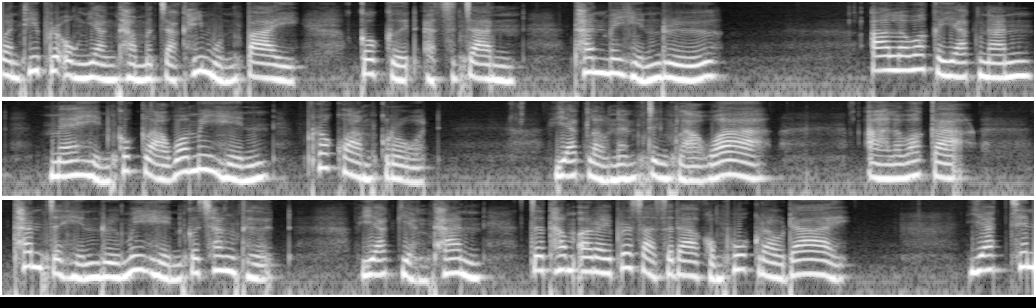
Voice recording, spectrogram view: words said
วันที่พระองค์ยังธรรมจักให้หมุนไป ก็เกิดอัศจรรย์ ท่านไม่เห็นหรือ อาละวะกยักษ์นั้น แม้เห็นก็กล่าวว่าไม่เห็น เพราะความโกรธ ยักษ์เหล่านั้นจึงกล่าวว่า อาละวะกะ ท่านจะเห็นหรือไม่เห็นก็ช่างเถิด ยักษ์อย่างท่านจะทำอะไรพระศาสดาของพวกเราได้ ยักษ์เช่น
